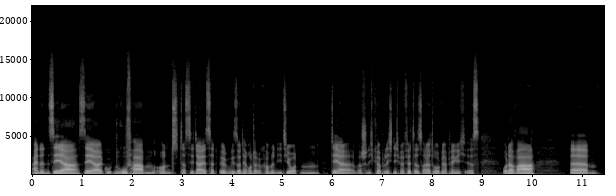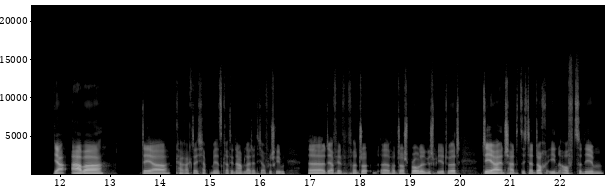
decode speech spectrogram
einen sehr, sehr guten Ruf haben und dass sie da jetzt halt irgendwie so einen heruntergekommenen Idioten, der wahrscheinlich körperlich nicht mehr fit ist, weil er drogenabhängig ist oder war. Ähm, ja, aber der Charakter, ich habe mir jetzt gerade den Namen leider nicht aufgeschrieben, äh, der auf jeden Fall von, jo äh, von Josh Brolin gespielt wird, der entscheidet sich dann doch, ihn aufzunehmen.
